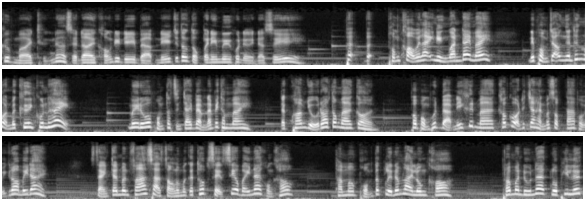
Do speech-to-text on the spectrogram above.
ก็หมายถึงน่าเสียดายของดีๆ แบบนี้จะต้องตกไปในมือคนอื่นนะสิผผผมขอเวลาอีกหนึ่งวันได้ไหม เดี๋ยวผมจะเอาเงินทั้งหมดมาคืนคุณให้ ไม่รู้ว่าผมตัดสินใจแบบนั้นไปทำไม แต่ความอยู่รอดต้องมาก่อน พอผมพูดแบบนี้ขึ้นมาเขาก็อดที่จะหันมาสบตาผมอีกรอบไม่ได้ แสงจันทร์บนฟ้าสาดส่องลงมากระทบเศษเสี้ยวใบหน้าของเขาทำเอาผมต้องกลืนน้ำลายลงคอ เพราะมันดูน่ากลัวพี่ลึก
